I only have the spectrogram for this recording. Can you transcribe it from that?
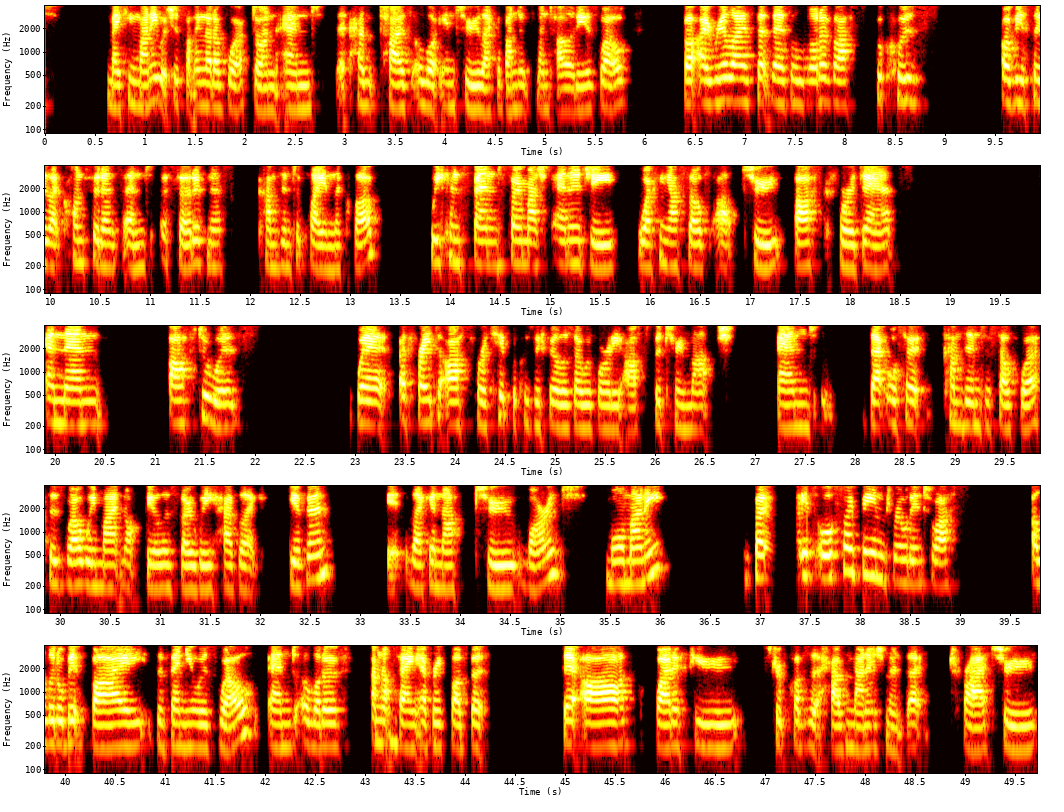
making money, which is something that I've worked on, and it has ties a lot into like abundance mentality as well. But I realized that there's a lot of us because obviously like confidence and assertiveness comes into play in the club. We can spend so much energy working ourselves up to ask for a dance. And then afterwards we're afraid to ask for a tip because we feel as though we've already asked for too much. And that also comes into self-worth as well. We might not feel as though we have like given it like enough to warrant more money. But it's also been drilled into us a little bit by the venue as well. And a lot of, I'm not saying every club, but there are quite a few strip clubs that have management that try to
